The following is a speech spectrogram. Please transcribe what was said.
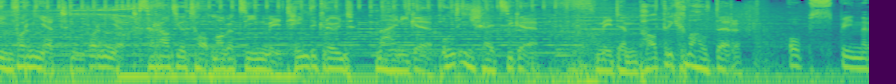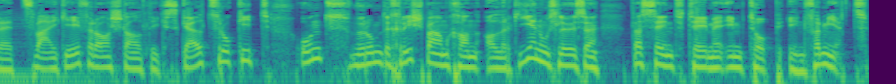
informiert. Das Radio Top Magazin mit Hintergrund, Meinungen und Einschätzungen mit dem Patrick Walter. Ob es bei einer 2G-Veranstaltung das Geld zurückgibt und warum der Christbaum kann Allergien auslösen, das sind Themen im Top informiert.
